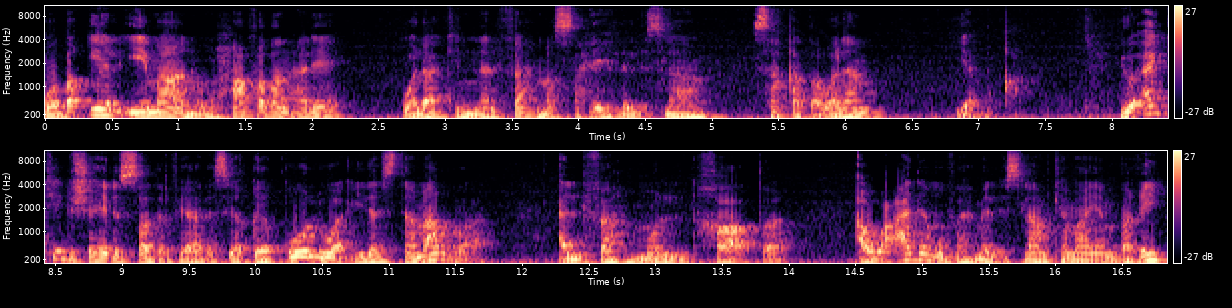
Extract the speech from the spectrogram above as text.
وبقي الإيمان محافظا عليه ولكن الفهم الصحيح للإسلام سقط ولم يبقى. يؤكد الشهيد الصدر في هذا السياق يقول وإذا استمر الفهم الخاطئ أو عدم فهم الإسلام كما ينبغي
